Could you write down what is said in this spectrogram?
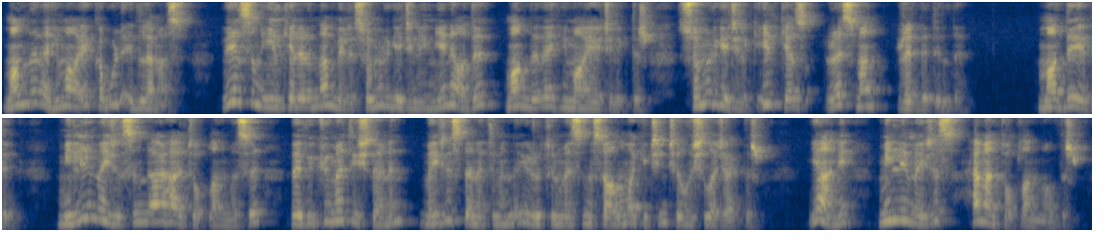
Manda ve himaye kabul edilemez. Wilson ilkelerinden beri sömürgeciliğin yeni adı manda ve himayeciliktir. Sömürgecilik ilk kez resmen reddedildi. Madde 7. Milli Meclis'in derhal toplanması ve hükümet işlerinin meclis denetiminde yürütülmesini sağlamak için çalışılacaktır. Yani Milli Meclis hemen toplanmalıdır.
